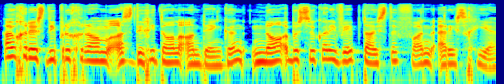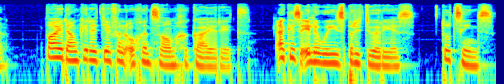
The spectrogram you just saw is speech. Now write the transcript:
Hou gerus die program as digitale aandenking na 'n besoek aan die webtuiste van RSG. Baie dankie dat jy vanoggend saamgekuier het. Ek is Eloise Pretorius. Totsiens.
